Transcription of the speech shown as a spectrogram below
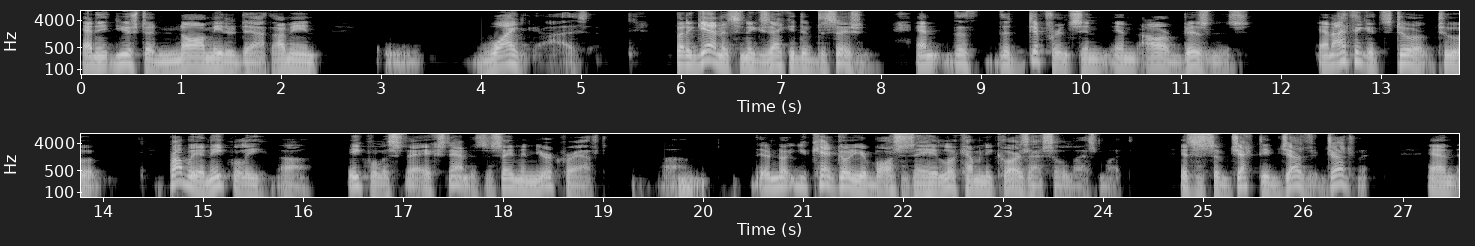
And it used to gnaw me to death. I mean, why? But again, it's an executive decision. And the the difference in in our business, and I think it's to a to a probably an equally uh, equal extent. It's the same in your craft. Um, there no you can't go to your boss and say, "Hey, look how many cars I sold last month." It's a subjective judge, judgment, and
